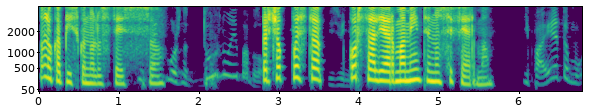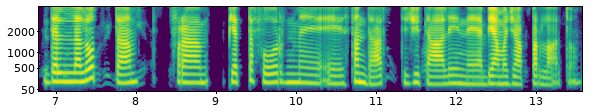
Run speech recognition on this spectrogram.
Non lo capiscono lo stesso. Perciò questa corsa agli armamenti non si ferma. Della lotta fra piattaforme e standard digitali ne abbiamo già parlato.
